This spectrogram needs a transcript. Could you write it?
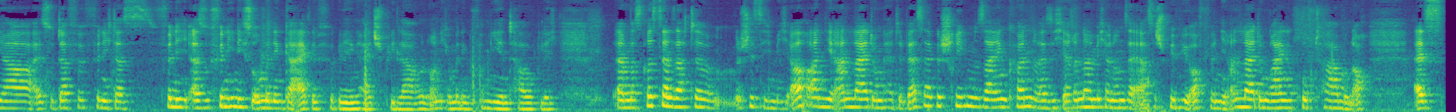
Ja, also dafür finde ich das, finde ich, also finde ich nicht so unbedingt geeignet für Gelegenheitsspieler und auch nicht unbedingt familientauglich. Ähm, was Christian sagte, schließe ich mich auch an. Die Anleitung hätte besser geschrieben sein können. Also ich erinnere mich an unser erstes Spiel, wie oft wir in die Anleitung reingeguckt haben und auch als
